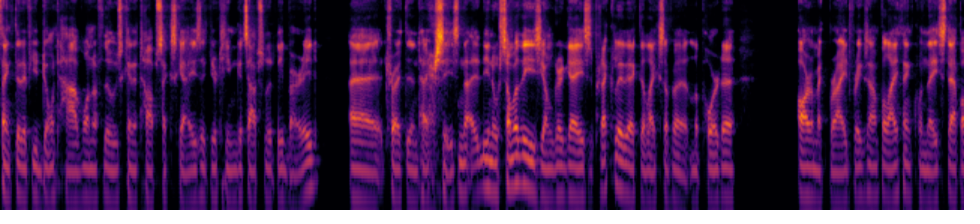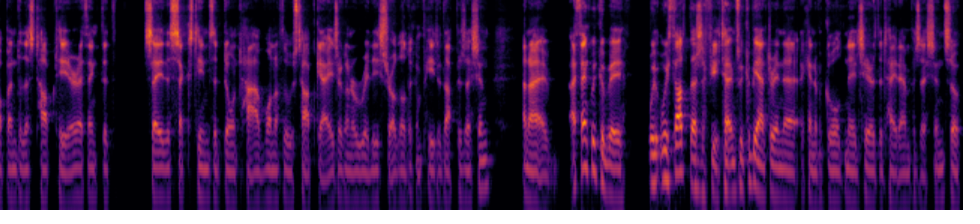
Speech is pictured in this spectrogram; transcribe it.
think that if you don't have one of those kind of top six guys, that your team gets absolutely buried uh, throughout the entire season. Uh, you know, some of these younger guys, particularly like the likes of a uh, LaPorta, or a McBride, for example. I think when they step up into this top tier, I think that say the six teams that don't have one of those top guys are going to really struggle to compete at that position. And I, I think we could be. We, we thought there's a few times we could be entering a, a kind of a golden age here at the tight end position. So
